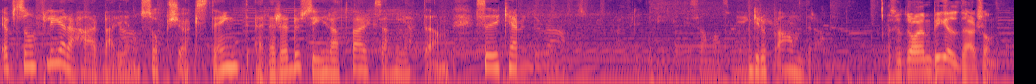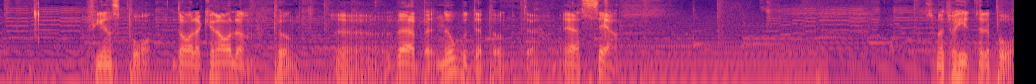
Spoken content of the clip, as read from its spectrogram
eftersom flera härbergen och soppkök stängt eller reducerat verksamheten, säger Karen Durant som jobbar frivilligt tillsammans med en grupp andra. Jag ska dra en bild här som finns på dalakanalen.webnode.se som jag tror jag hittade på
